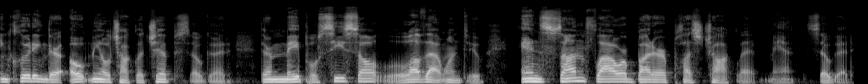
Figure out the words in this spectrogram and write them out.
including their oatmeal chocolate chip, so good. Their maple sea salt, love that one too. And sunflower butter plus chocolate, man, so good.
